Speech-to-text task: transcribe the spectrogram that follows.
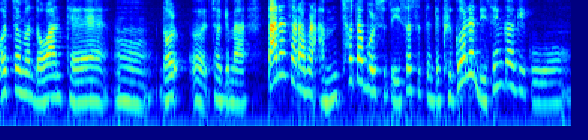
어쩌면 너한테 어너 어, 저기 막 다른 사람을 안 쳐다볼 수도 있었을 텐데 그거는 네 생각이고.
